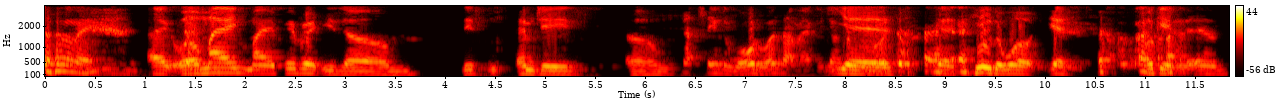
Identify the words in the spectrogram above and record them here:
oh my. Well, mine, my favorite is um this MJ's um That Save the World one, that Michael Jackson yes one. yes heal the world yes okay um,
